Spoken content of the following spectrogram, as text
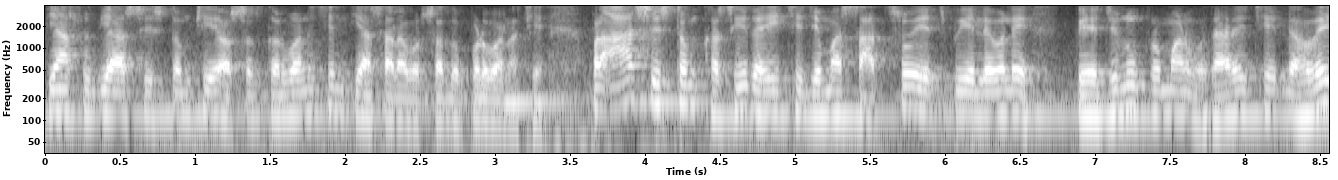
ત્યાં સુધી આ સિસ્ટમ છે અસર કરવાની છે ને ત્યાં સારા વરસાદો પડવાના છે. પણ આ સિસ્ટમ ખસી રહી છે જેમાં સાતસો એચપીએ લેવલે ભેજનું પ્રમાણ વધારે છે એટલે હવે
